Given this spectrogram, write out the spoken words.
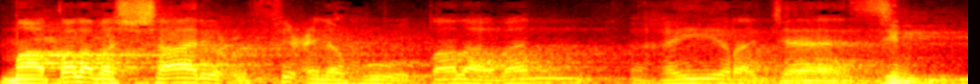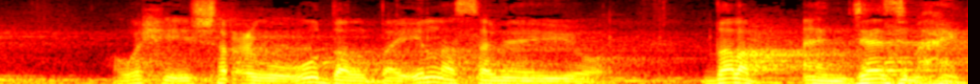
maa alaba الshaaricu ficlahu طalaban hayra jaazim wixii sharcigu uu dalbay in la sameeyo dalab aan jaazim ahayn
